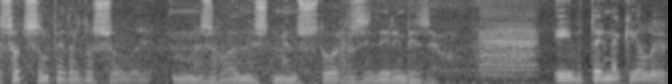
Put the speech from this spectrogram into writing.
sou de São Pedro do Sul, mas agora neste momento estou a residir em Viseu. E botei naquele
